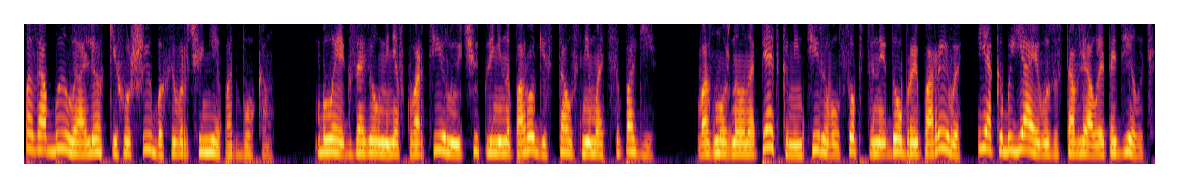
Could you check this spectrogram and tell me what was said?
позабыла о легких ушибах и ворчуне под боком. Блейк завел меня в квартиру и чуть ли не на пороге стал снимать сапоги. Возможно, он опять комментировал собственные добрые порывы, якобы я его заставляла это делать,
